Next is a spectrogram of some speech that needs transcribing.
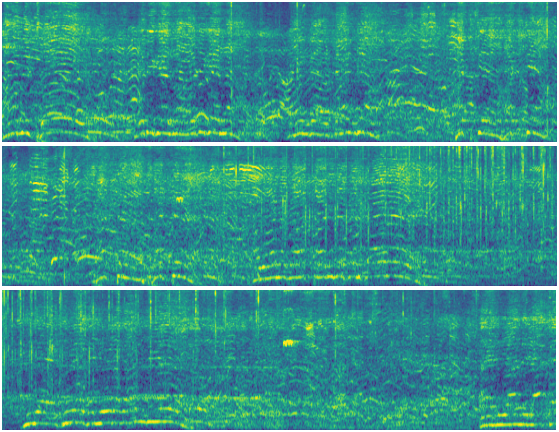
आ मिठो उड़ी गया उड़ी गया डांगा डांगा हट गया हट गया फट फट अल्लाह ने बात ताड़ी में सरकार है दियो दियो गयोरा बाँध दियो अहलियान इलाका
